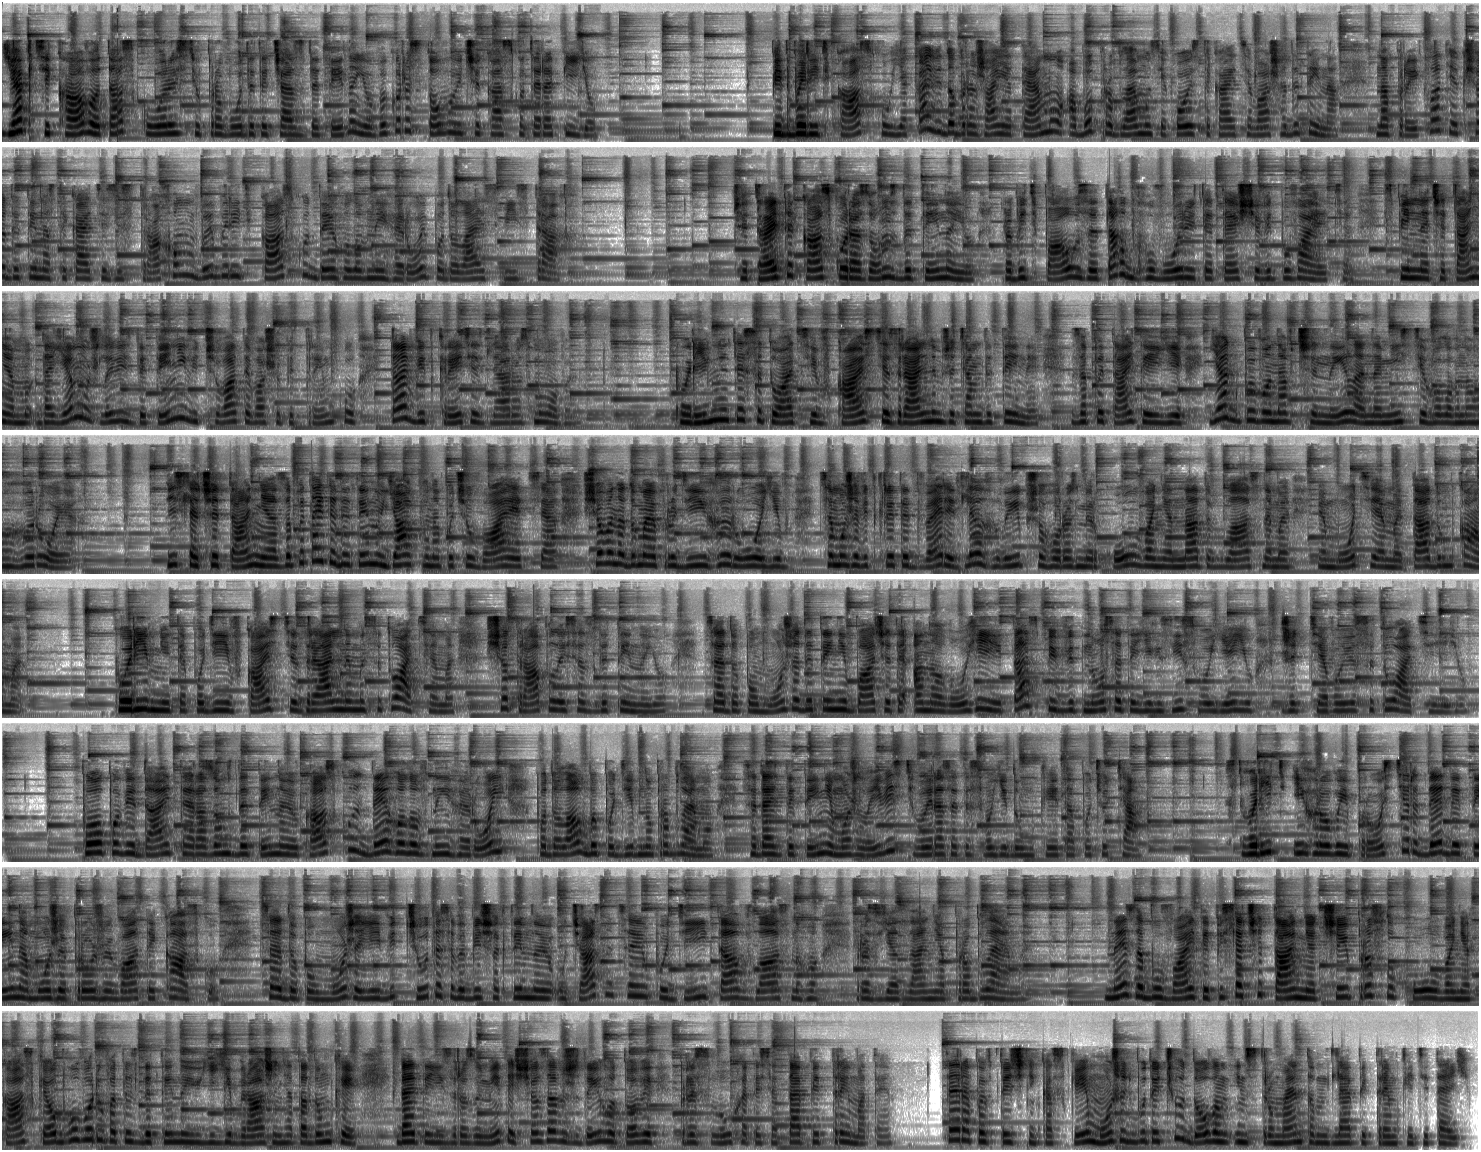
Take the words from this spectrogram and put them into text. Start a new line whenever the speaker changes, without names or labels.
Як цікаво та з користю проводити час з дитиною, використовуючи казкотерапію. Підберіть казку, яка відображає тему або проблему, з якою стикається ваша дитина. Наприклад, якщо дитина стикається зі страхом, виберіть казку, де головний герой подолає свій страх. Читайте казку разом з дитиною, робіть паузи та обговорюйте те, що відбувається. Спільне читання дає можливість дитині відчувати вашу підтримку та відкритість для розмови. Порівнюйте ситуації в казці з реальним життям дитини. Запитайте її, як би вона вчинила на місці головного героя. Після читання запитайте дитину, як вона почувається, що вона думає про дії героїв. Це може відкрити двері для глибшого розмірковування над власними емоціями та думками. Порівнюйте події в казці з реальними ситуаціями, що трапилися з дитиною. Це допоможе дитині бачити аналогії та співвідносити їх зі своєю життєвою ситуацією. Пооповідайте разом з дитиною казку, де головний герой подолав би подібну проблему. Це дасть дитині можливість виразити свої думки та почуття. Створіть ігровий простір, де дитина може проживати казку. Це допоможе їй відчути себе більш активною учасницею подій та власного розв'язання проблеми. Не забувайте після читання чи прослуховування казки обговорювати з дитиною її враження та думки. Дайте їй зрозуміти, що завжди готові прислухатися та підтримати. Терапевтичні казки можуть бути чудовим інструментом для підтримки дітей.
